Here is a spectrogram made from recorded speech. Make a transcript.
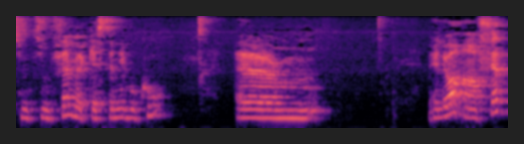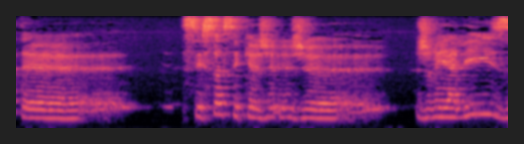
tu, tu, me fais me questionner beaucoup. mais là, en fait, c'est ça, c'est que je, je, je réalise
